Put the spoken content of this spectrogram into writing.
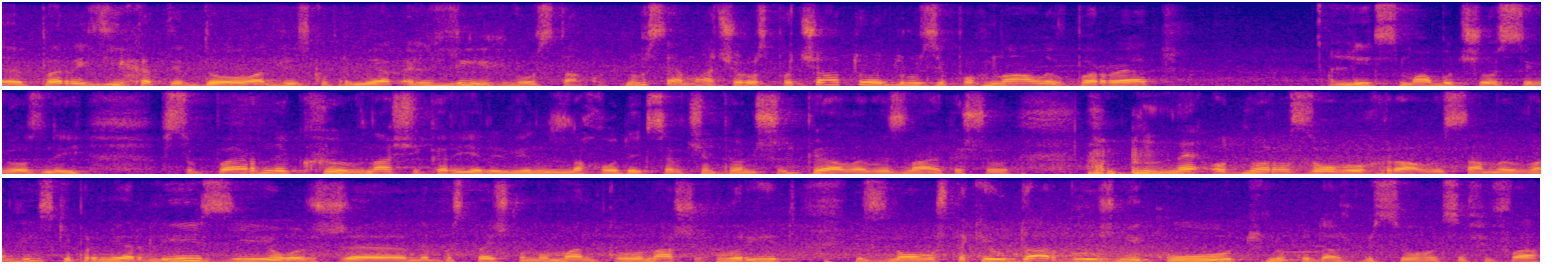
е, переїхати до англійської прем'єр-ліги. Ось так. От. Ну все, матч розпочато, друзі, погнали вперед. Ліц, мабуть, що серйозний суперник. В нашій кар'єрі він знаходиться в чемпіоншипі, але ви знаєте, що неодноразово грали саме в англійській прем'єр-лізі. Ось небезпечний момент коло наших воріт. Знову ж таки удар ближній кут. Ну куди ж без цього це ФІФА.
